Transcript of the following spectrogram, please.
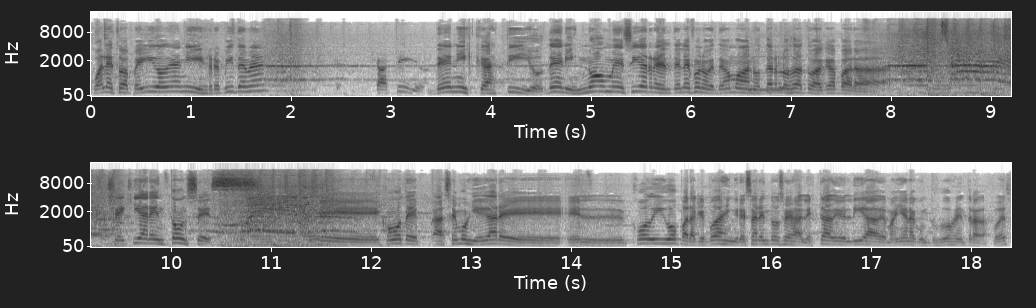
¿Cuál es tu apellido, Denis? Repíteme. Castillo. Denis Castillo. Denis, no me cierres el teléfono que te vamos a anotar los datos acá para chequear entonces eh, cómo te hacemos llegar eh, el código para que puedas ingresar entonces al estadio el día de mañana con tus dos entradas, pues.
